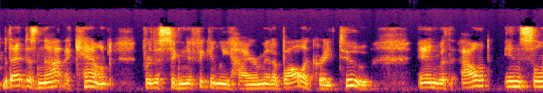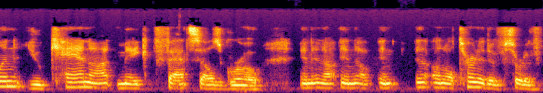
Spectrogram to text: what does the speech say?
But that does not account for the significantly higher metabolic rate, too. And without insulin, you cannot make fat cells grow. And in, a, in, a, in an alternative sort of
